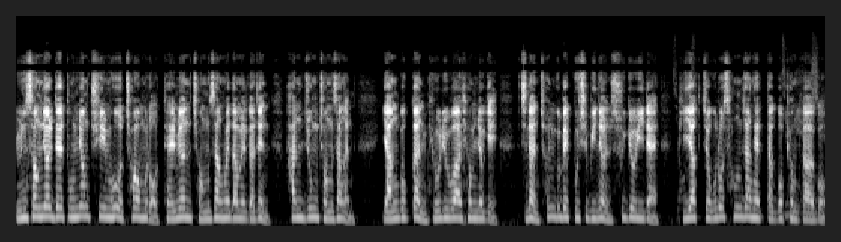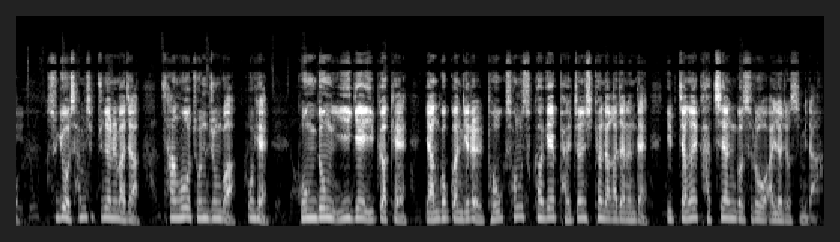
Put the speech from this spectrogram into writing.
윤석열 대통령 취임 후 처음으로 대면 정상회담을 가진 한중 정상은 양국 간 교류와 협력이 지난 1992년 수교 이래 비약적으로 성장했다고 평가하고 수교 30주년을 맞아 상호 존중과 호혜, 공동 이익에 입각해 양국 관계를 더욱 성숙하게 발전시켜 나가자는데 입장을 같이 한 것으로 알려졌습니다.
